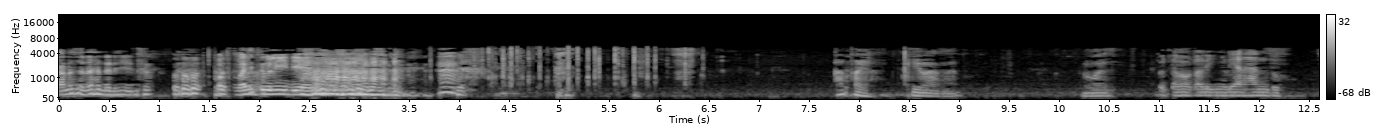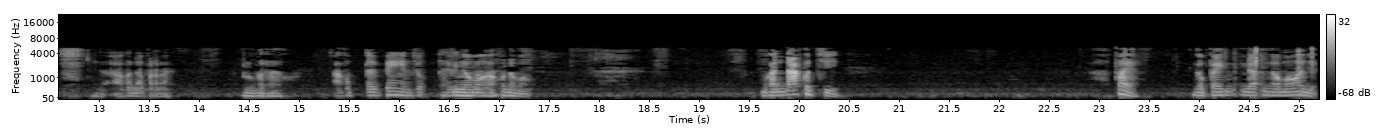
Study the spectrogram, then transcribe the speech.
karena sudah dari situ. Masih tuli dia. Apa ya? Kehilangan. Luas. Pertama kali ngeliat hantu. Enggak, aku enggak pernah. Belum pernah aku. Aku tapi pengen cuk. Tapi nggak mau, aku nggak mau. Bukan takut sih. Apa ya? Nggak pengen, nggak nggak mau aja.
